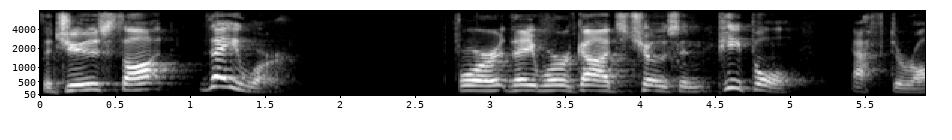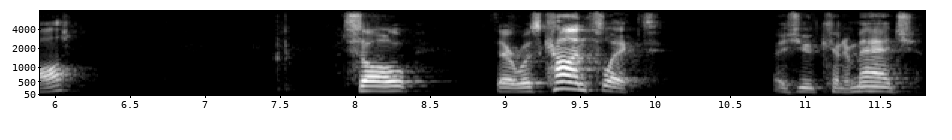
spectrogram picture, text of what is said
The Jews thought they were, for they were God's chosen people, after all. So there was conflict, as you can imagine.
